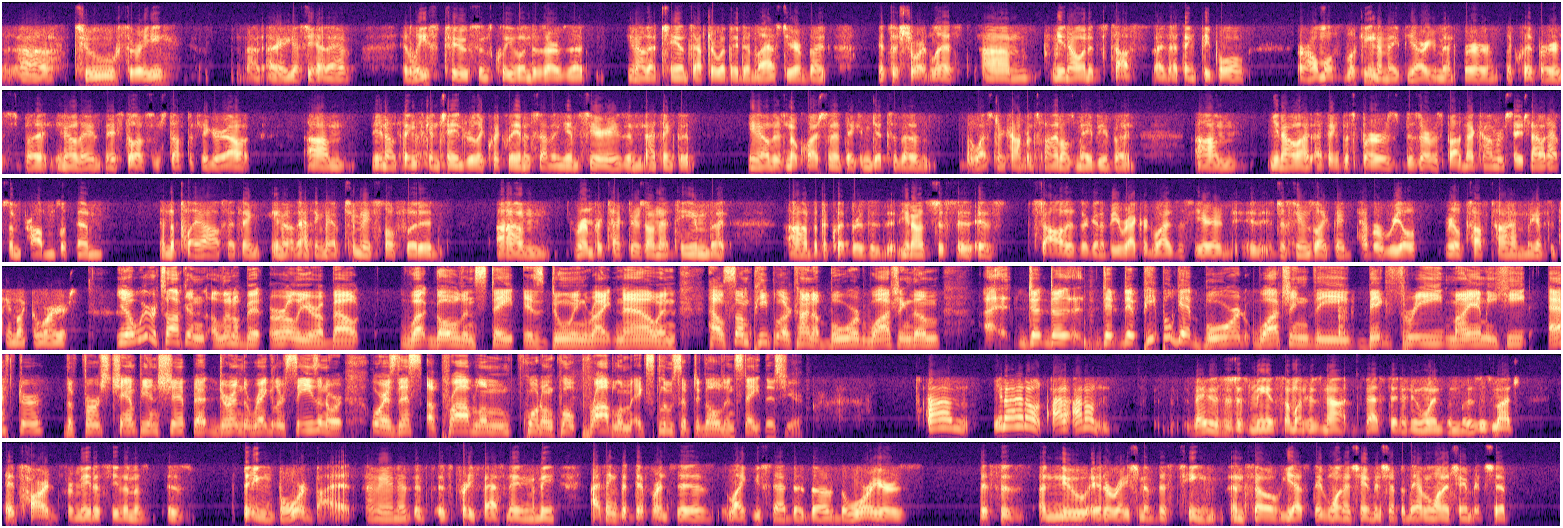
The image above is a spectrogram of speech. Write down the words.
Uh, two, three. I, I guess you had to have at least two, since Cleveland deserves that, you know, that chance after what they did last year. But it's a short list, um, you know, and it's tough. I, I think people are almost looking to make the argument for the Clippers, but you know, they they still have some stuff to figure out. Um, you know, things can change really quickly in a seven-game series, and I think that you know, there's no question that they can get to the the Western Conference Finals, maybe, but um, you know, I, I think the Spurs deserve a spot in that conversation. I would have some problems with them in the playoffs. I think you know, I think they have too many slow-footed um, rim protectors on that team, but uh, but the Clippers, you know, it's just as solid as they're going to be record-wise this year. It, it just seems like they'd have a real, real tough time against a team like the Warriors. You know, we were talking a little bit earlier about what Golden State is doing right now and how some people are kind of bored watching them. Uh, did, did, did, did people get bored watching the Big Three Miami Heat after the first championship uh, during the regular season, or or is this a problem, quote unquote, problem exclusive to Golden State this year? Um, you know, I don't, I, I don't. Maybe this is just me as someone who's not vested in who wins and loses much. It's hard for me to see them as as being bored by it. I mean, it, it's it's pretty fascinating to me. I think the difference is, like you said, the the, the Warriors. This is a new iteration of this team, and so yes, they've won a championship, but they haven't won a championship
